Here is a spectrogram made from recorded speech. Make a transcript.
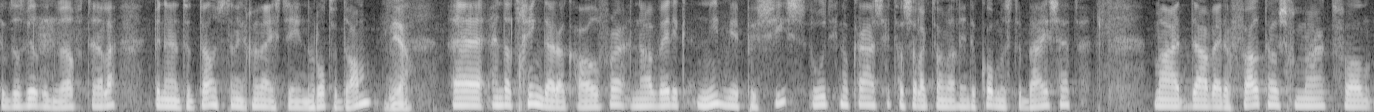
dat wilde ik wel vertellen. Ik ben naar een tentoonstelling geweest in Rotterdam. Ja. Uh, en dat ging daar ook over. Nou weet ik niet meer precies hoe het in elkaar zit. Dat zal ik dan wel in de comments erbij zetten. Maar daar werden foto's gemaakt van,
